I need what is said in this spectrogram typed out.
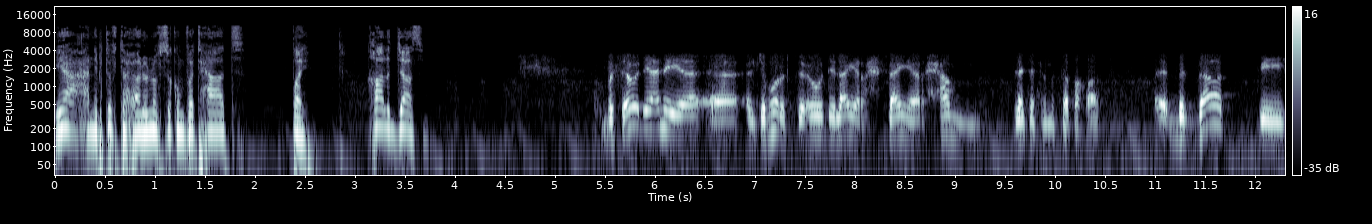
يعني بتفتحوا على نفسكم فتحات. طيب خالد جاسم. بسعود يعني آه، الجمهور السعودي لا يرحم لا يرحم لجنه المسابقات بالذات في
